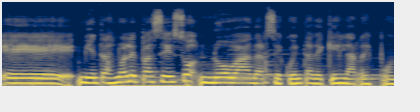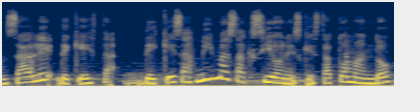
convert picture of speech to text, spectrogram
Eh, mientras no le pase eso, no va a darse cuenta de que es la responsable de que, esta, de que esas mismas acciones que está tomando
